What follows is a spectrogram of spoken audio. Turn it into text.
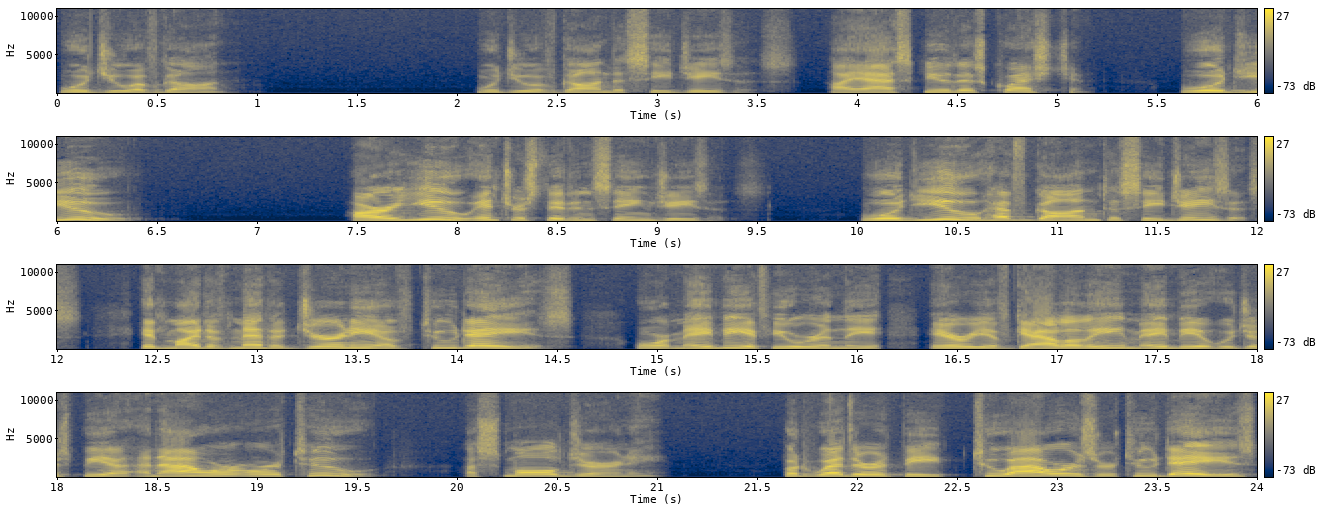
would you have gone? Would you have gone to see Jesus? I ask you this question. Would you, are you interested in seeing Jesus? Would you have gone to see Jesus? It might have meant a journey of two days, or maybe if you were in the area of Galilee, maybe it would just be a, an hour or two, a small journey. But whether it be two hours or two days,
